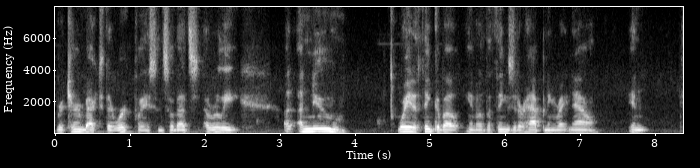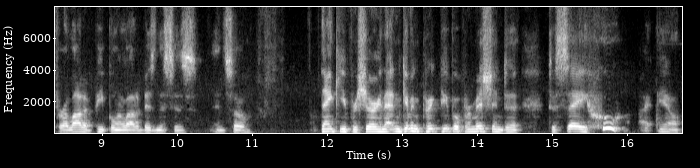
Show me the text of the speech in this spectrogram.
return back to their workplace. And so that's a really a, a new way to think about you know the things that are happening right now in for a lot of people and a lot of businesses. And so thank you for sharing that and giving people permission to to say, "Who, I, you know,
